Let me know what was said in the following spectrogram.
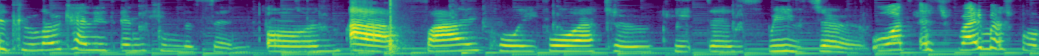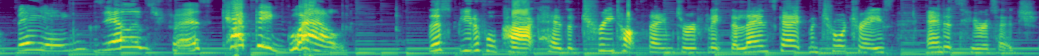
It's located in Henderson on a 5.42 hectares reserve. What is famous for being Zealand's first camping ground. This beautiful park has a treetop theme to reflect the landscape, mature trees and its heritage.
